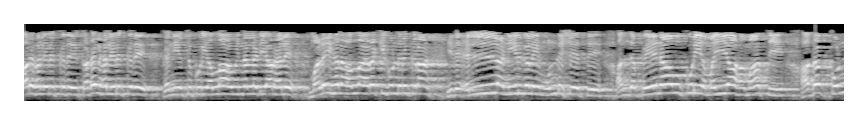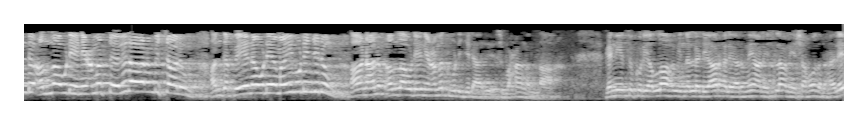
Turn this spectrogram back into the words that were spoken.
ஆறுகள் இருக்குது கடல்கள் இருக்குது. கண்ணியத்துக்குரிய அல்லாஹுவின் நல்லடியார்களே மலைகளை அல்லாஹ் இறக்கி கொண்டிருக்கிறான். இது எல்லா நீர்களையும் ஒன்று சேர்த்து அந்த பேனாவுக்குரிய மையாக மாத்தி அதை கொண்டு அல்லாவுடைய நியமத்தை எழுத ஆரம்பிச்சாலும் அந்த பேனாவுடைய மை முடிஞ்சிடும். ஆனாலும் அல்லாவுடைய நியமத் முடிஞ்சிடாது. சுபகான் அல்லாஹ் கண்ணியத்துக்குரிய அல்லாஹுவின் நல்லடியார்களே அருமையான இஸ்லாமிய சகோதரர்களே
